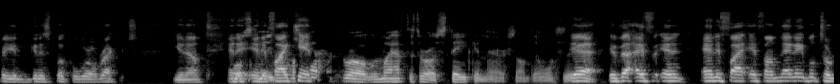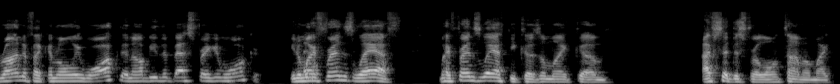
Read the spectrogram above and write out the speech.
be in Guinness Book of World Records you know. And we'll and if I can't throw, we might have to throw a stake in there or something. We'll see. Yeah, if if and and if I if I'm not able to run, if I can only walk, then I'll be the best friggin' walker. You know, my friends laugh. My friends laugh because I'm like, um, I've said this for a long time. I'm like,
